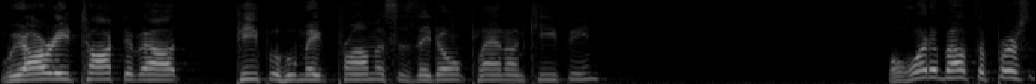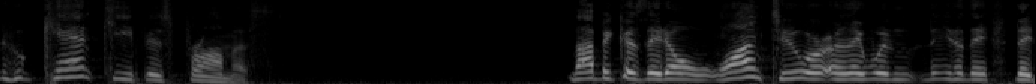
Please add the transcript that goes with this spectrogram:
We already talked about people who make promises they don't plan on keeping. But what about the person who can't keep his promise? Not because they don't want to or, or they wouldn't, you know, they, they,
